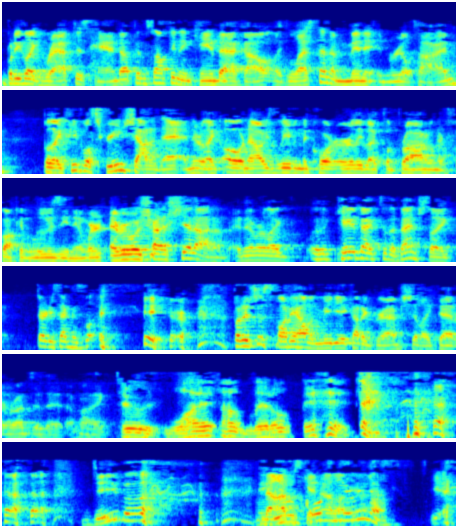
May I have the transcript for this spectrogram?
but he like wrapped his hand up in something and came back out like less than a minute in real time. But like people screenshotted that and they're like, oh, now he's leaving the court early like LeBron when they're fucking losing and we're everyone's trying to shit on him. And then we're like, well, he came back to the bench like 30 seconds later. but it's just funny how the media kind of grabs shit like that and runs with it. I'm like, Dude, what a little bitch. diva. Maybe no, I'm was just kidding. I love the arena. Giannis. Yeah.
